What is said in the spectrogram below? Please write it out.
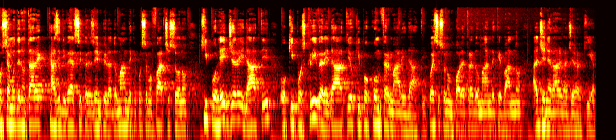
Possiamo denotare casi diversi, per esempio le domande che possiamo farci sono chi può leggere i dati o chi può scrivere i dati o chi può confermare i dati. Queste sono un po' le tre domande che vanno a generare la gerarchia.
